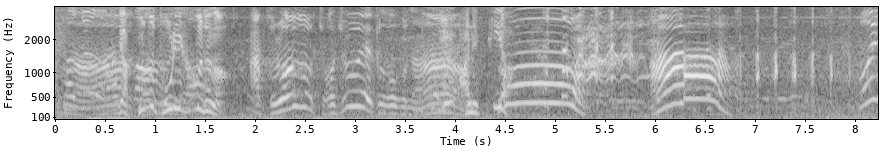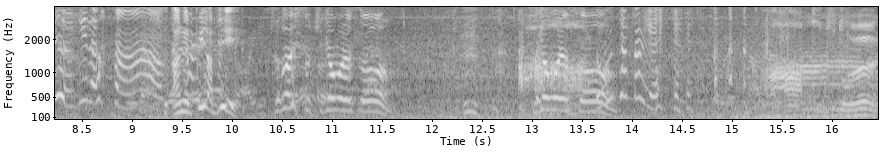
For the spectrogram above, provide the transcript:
그렇구나. 저주. 야 그거. 부두 돌이 그거잖아. 아 그래서 저주의 그거구나. 아니 피야. 오! 아. 뭘 여기다가 아니 피야 피. 죽었어 죽여버렸어. 죽여버렸어. 너무 깜짝이야. 아 부두돌.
